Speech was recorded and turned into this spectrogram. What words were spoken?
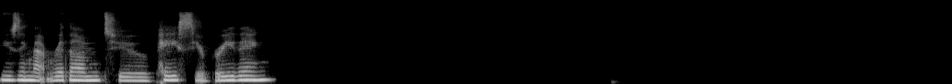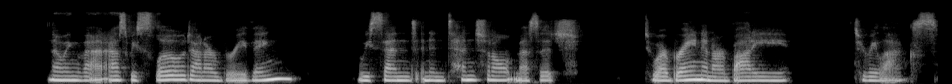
Using that rhythm to pace your breathing. Knowing that as we slow down our breathing, we send an intentional message to our brain and our body to relax.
